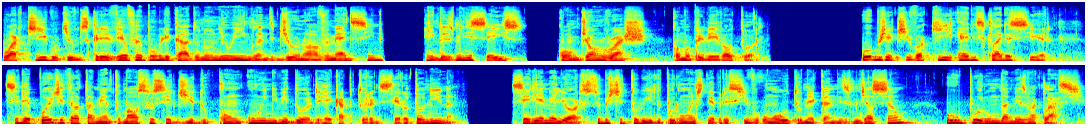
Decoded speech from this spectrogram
O artigo que o descreveu foi publicado no New England Journal of Medicine em 2006, com John Rush como primeiro autor. O objetivo aqui era esclarecer se depois de tratamento mal sucedido com um inibidor de recaptura de serotonina, seria melhor substituí-lo por um antidepressivo com outro mecanismo de ação ou por um da mesma classe.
